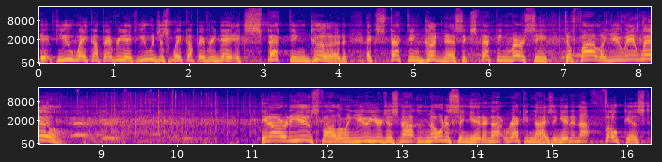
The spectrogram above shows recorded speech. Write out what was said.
If you wake up every day, if you would just wake up every day expecting good, expecting goodness, expecting mercy to follow you, it will. It already is following you. You're just not noticing it and not recognizing it and not focused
